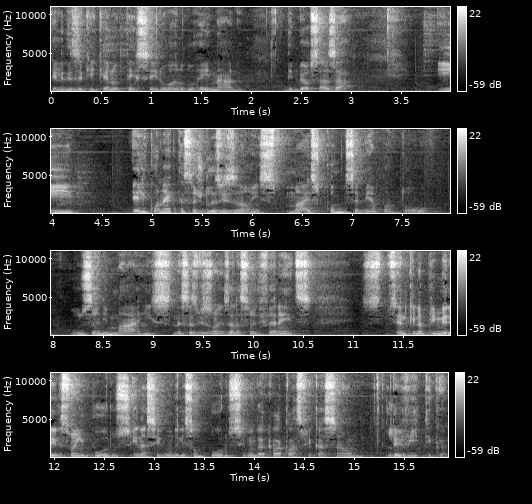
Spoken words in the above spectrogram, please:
Ele diz aqui que é no terceiro ano do reinado de Belsazar. E ele conecta essas duas visões, mas como você bem apontou, os animais nessas visões elas são diferentes. Sendo que na primeira eles são impuros e na segunda eles são puros, segundo aquela classificação levítica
